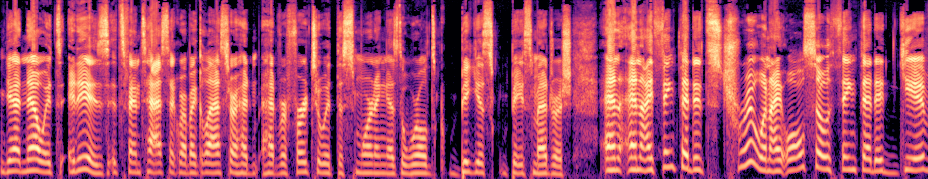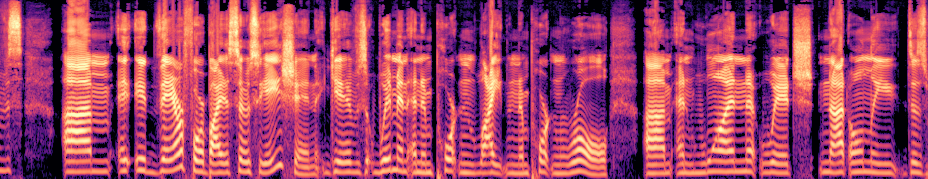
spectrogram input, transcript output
Yeah, no, it's it is. It's fantastic. Rabbi Glasser had had referred to it this morning as the world's biggest beis medrash, and and I think that it's true, and I also think that it gives um, it, it, therefore, by association, gives women an important light, an important role, um, and one which not only does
